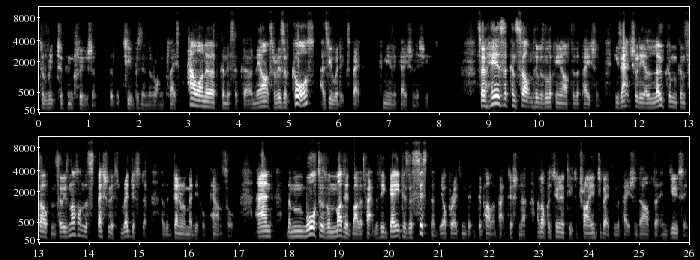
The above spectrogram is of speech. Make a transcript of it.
to reach a conclusion that the tube was in the wrong place. How on earth can this occur? And the answer is, of course, as you would expect, communication issues. So here's the consultant who was looking after the patient. He's actually a locum consultant, so he's not on the specialist register of the General Medical Council. And the waters were muddied by the fact that he gave his assistant, the operating department practitioner, an opportunity to try intubating the patient after inducing.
